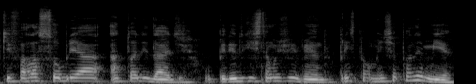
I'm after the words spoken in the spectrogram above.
Que fala sobre a atualidade, o período que estamos vivendo, principalmente a pandemia.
